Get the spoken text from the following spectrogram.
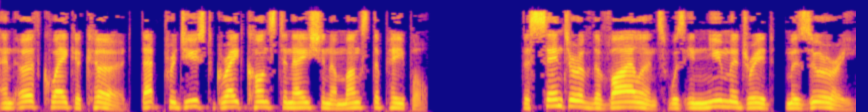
an earthquake occurred, that produced great consternation amongst the people. The center of the violence was in New Madrid, Missouri,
